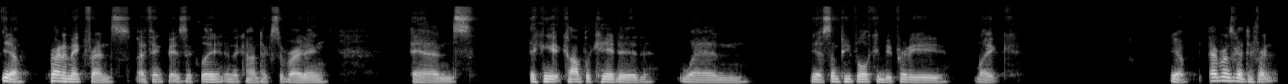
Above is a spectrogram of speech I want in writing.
you know, trying to make friends, I think, basically, in the context of writing. And it can get complicated when, you know, some people can be pretty like, you know, everyone's got different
